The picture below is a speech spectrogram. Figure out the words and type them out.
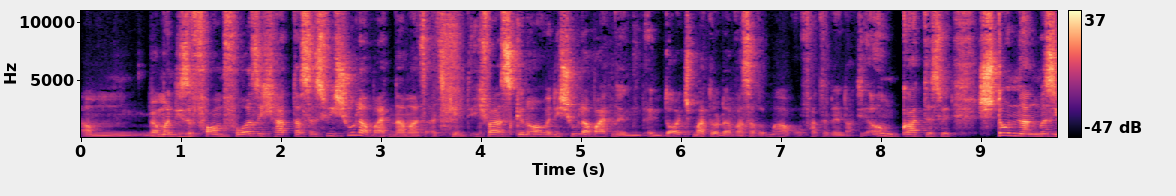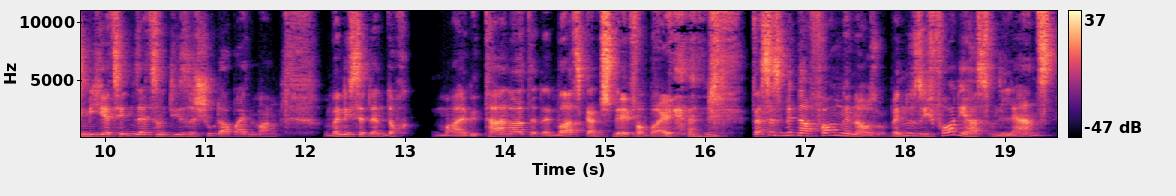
ähm, wenn man diese Form vor sich hat, das ist wie Schularbeiten damals als Kind. Ich weiß genau, wenn ich Schularbeiten in, in Deutsch, Mathe oder was auch immer auf hatte, dann dachte ich, oh Gott, das wird stundenlang muss ich mich jetzt hinsetzen und diese Schularbeiten machen. Und wenn ich sie dann doch mal getan hatte, dann war es ganz schnell vorbei. Mhm. Das ist mit einer Form genauso. Wenn du sie vor dir hast und lernst,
